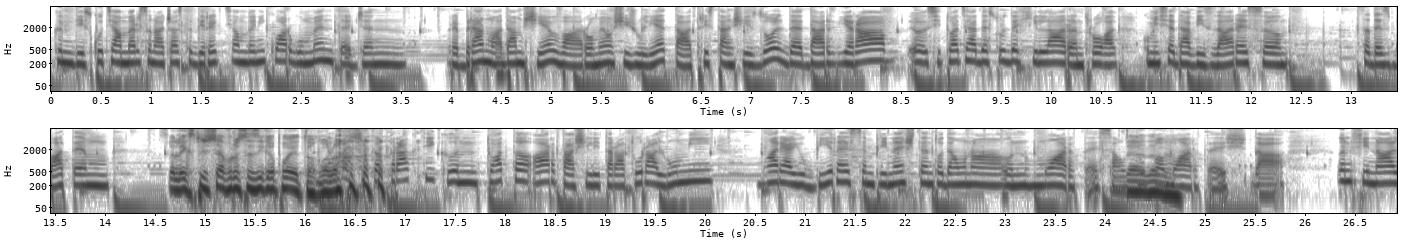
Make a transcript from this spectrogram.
când discuția a mers în această direcție, am venit cu argumente gen Rebreanu, Adam și Eva, Romeo și Julieta, Tristan și Izolde, dar era uh, situația destul de hilară într-o comisie de avizare să, să dezbatem să le explici ce a vrut să zică poetul acolo. Da, și că, practic, în toată arta și literatura lumii, marea iubire se împlinește întotdeauna în moarte sau da, după da, da. moarte. Și, da, în final,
